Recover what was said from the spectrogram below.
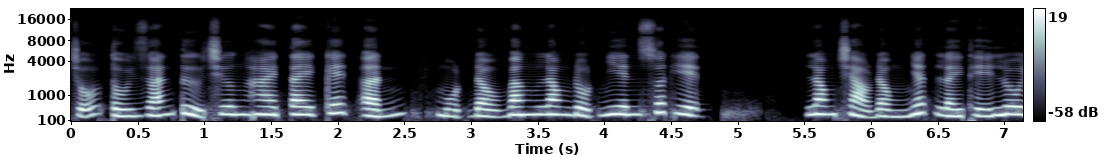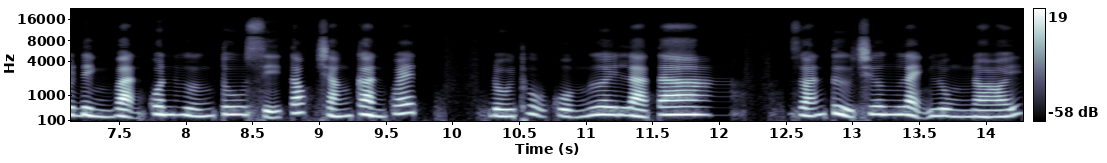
chỗ tối doãn tử trương hai tay kết ấn, một đầu băng long đột nhiên xuất hiện. Long chảo đồng nhất lấy thế lôi đình vạn quân hướng tu sĩ tóc trắng càn quét. Đối thủ của ngươi là ta. Doãn tử trương lạnh lùng nói.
